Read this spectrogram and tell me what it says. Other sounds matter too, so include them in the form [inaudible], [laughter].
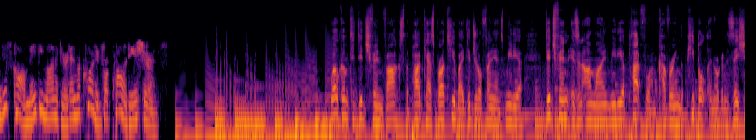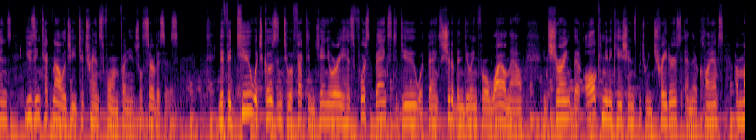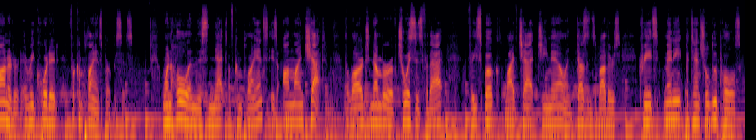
This call may be monitored and recorded for quality assurance. Welcome to DigFin Vox, the podcast brought to you by Digital Finance Media. DigFin is an online media platform covering the people and organizations using technology to transform financial services. MIFID II, which goes into effect in January, has forced banks to do what banks should have been doing for a while now, ensuring that all communications between traders and their clients are monitored and recorded for compliance purposes. One hole in this net of compliance is online chat. The large number of choices for that Facebook, live chat, Gmail, and dozens of others creates many potential loopholes.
